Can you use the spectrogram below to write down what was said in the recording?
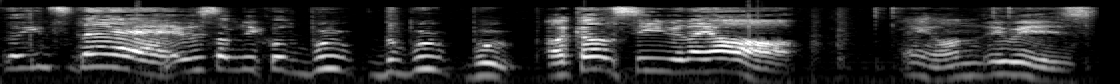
Look, it's there. It was somebody called Whoop the Whoop Whoop. I can't see who they are. Hang on, who is?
